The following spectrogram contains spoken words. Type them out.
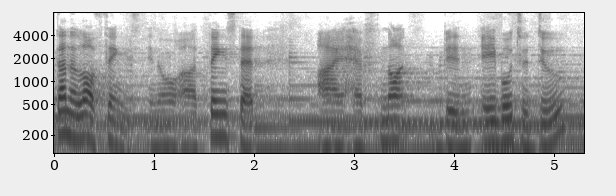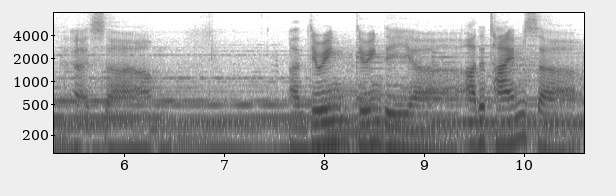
done a lot of things, you know, uh, things that I have not been able to do as um, during, during the other times. Um,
